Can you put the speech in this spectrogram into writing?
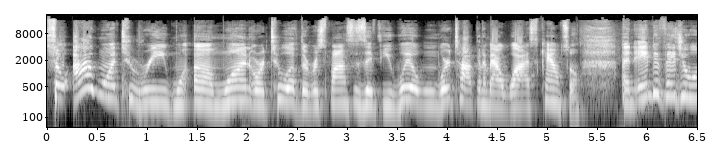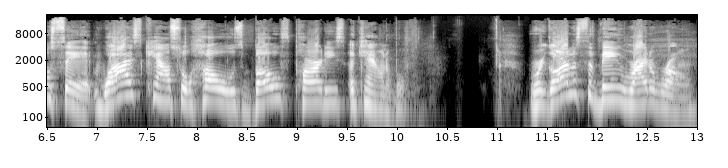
So i want to read one- um, one or two of the responses if you will when we're talking about wise counsel. An individual said wise counsel holds both parties accountable regardless of being right or wrong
